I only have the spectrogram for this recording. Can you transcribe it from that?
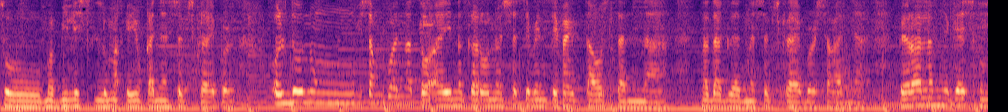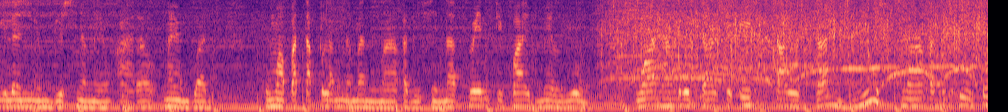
So, mabilis lumaki yung kanyang subscriber. Although, nung isang buwan na to ay nagkaroon na siya 75,000 na nadagdag na subscriber sa kanya. Pero alam niyo guys kung ilan yung views niya ngayong araw, ngayong buwan. Pumapatak lang naman mga kabisin na 25 million 138,000 views mga kabisi. So,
